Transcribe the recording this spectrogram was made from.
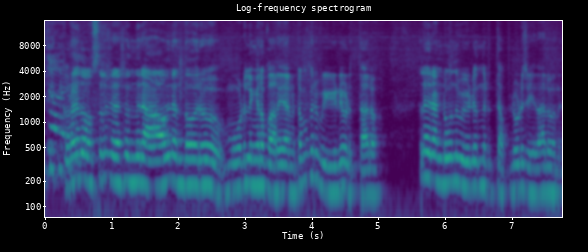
കുറെ ദിവസത്തിന് ശേഷം ഇന്ന് രാവിലെ എന്തോ ഒരു മൂഡിൽ ഇങ്ങനെ പറയാൻ കേട്ടോ നമുക്കൊരു വീഡിയോ എടുത്താലോ? അല്ലെ രണ്ടു മൂന്ന് വീഡിയോ ഒന്ന് എടുത്ത് അപ്ലോഡ് ചെയ്താലോ എന്ന്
